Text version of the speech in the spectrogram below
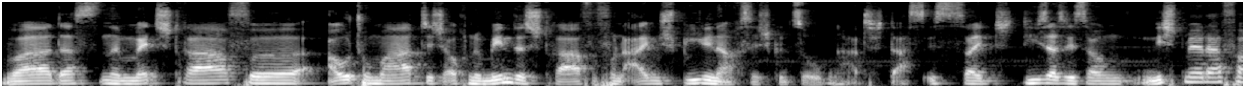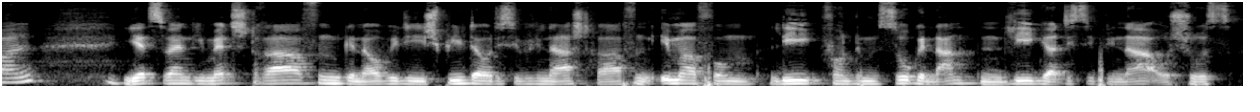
war, dass eine Matchstrafe automatisch auch eine Mindeststrafe von einem Spiel nach sich gezogen hat. Das ist seit dieser Saison nicht mehr der Fall. Jetzt werden die Matchstrafen, genau wie die Spieldauerdisziplinarstrafen, immer vom von dem sogenannten Liga-Disziplinarausschuss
